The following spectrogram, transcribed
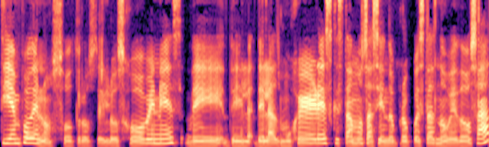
tiempo de nosotros, de los jóvenes, de, de, de las mujeres que estamos haciendo propuestas novedosas.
